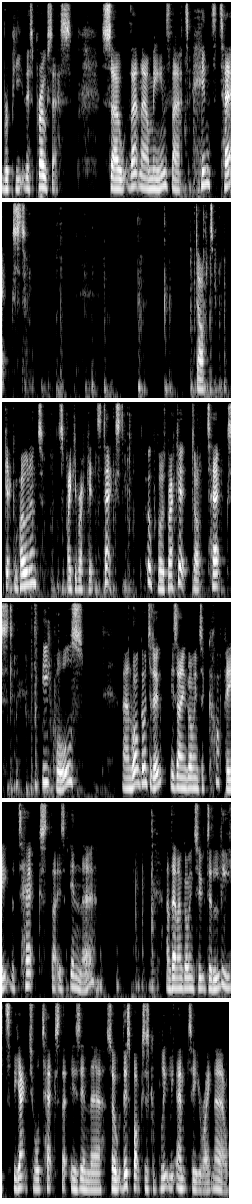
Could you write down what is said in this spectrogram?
repeat this process. So that now means that hint text dot get component spiky brackets text open close bracket dot text equals and what I'm going to do is I'm going to copy the text that is in there. And then I'm going to delete the actual text that is in there. So this box is completely empty right now.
